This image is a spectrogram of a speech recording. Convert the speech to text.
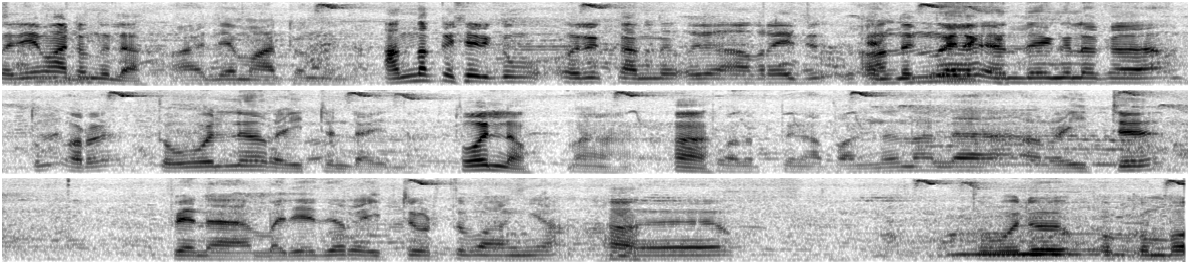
വലിയ മാറ്റമൊന്നുമില്ല. വലിയ മാറ്റമൊന്നുമില്ല. അന്നൊക്കെ ശരിക്കും ഒരു കന്ന് ഒരു ആവറേജ് അന്ന് എന്തെങ്കിലുമൊക്കെ തോലിന് റേറ്റ് ഉണ്ടായിരുന്നു. തോലിനോ? ആ. പുതപ്പിന് അപ്പൊ അന്ന് നല്ല റേറ്റ് പിന്നെ മര്യാദ റേറ്റ് കൊടുത്ത് വാങ്ങിയ തോൽ വെക്കുമ്പോ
